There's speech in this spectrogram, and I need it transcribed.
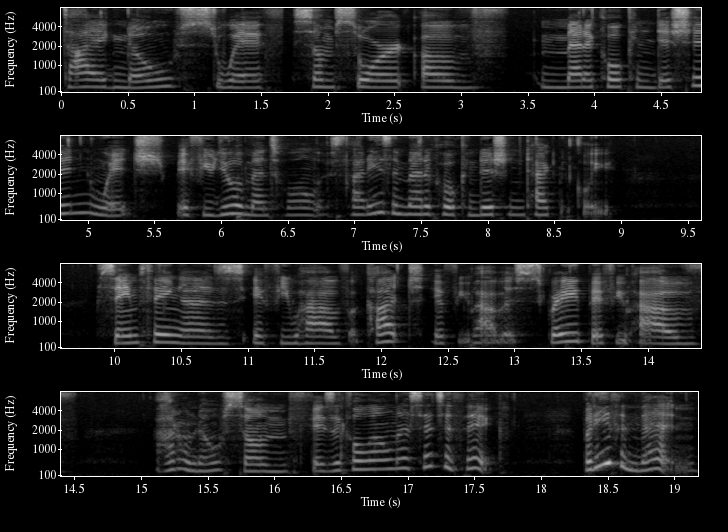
diagnosed with some sort of medical condition, which, if you do a mental illness, that is a medical condition technically. Same thing as if you have a cut, if you have a scrape, if you have, I don't know, some physical illness, it's a thing. But even then,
